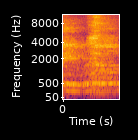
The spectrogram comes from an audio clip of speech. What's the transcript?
we will.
